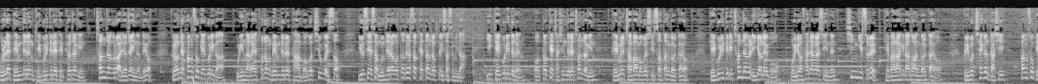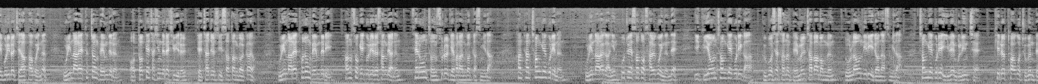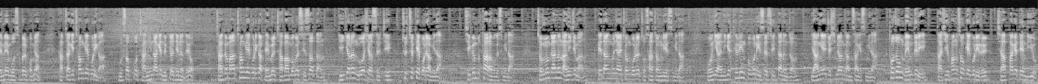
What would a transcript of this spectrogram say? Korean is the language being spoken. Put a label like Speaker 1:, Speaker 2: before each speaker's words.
Speaker 1: 원래 뱀들은 개구리들의 대표적인 천적으로 알려져 있는데요. 그런데 황소 개구리가 우리나라의 토종 뱀들을 다 먹어치우고 있어 뉴스에서 문제라고 떠들썩했던 적도 있었습니다. 이 개구리들은 어떻게 자신들의 천적인 뱀을 잡아먹을 수 있었던 걸까요? 개구리들이 천적을 이겨내고 오히려 사냥할 수 있는 신기술을 개발하기라도 한 걸까요? 그리고 최근 다시 황소 개구리를 제압하고 있는 우리나라의 특정 뱀들은 어떻게 자신들의 지위를 되찾을 수 있었던 걸까요? 우리나라의 토종 뱀들이 황소 개구리를 상대하는 새로운 전술을 개발한 것 같습니다. 한편 청개구리는 우리나라가 아닌 호주에서도 살고 있는데 이 귀여운 청개구리가 그곳에서는 뱀을 잡아먹는 놀라운 일이 일어났습니다. 청개구리의 입에 물린 채 피를 토하고 죽은 뱀의 모습을 보면 갑자기 청개구리가 무섭고 잔인하게 느껴지는데요. 자그마한 청개구리가 뱀을 잡아먹을 수 있었던 비결은 무엇이었을지 추측해보려 합니다. 지금부터 알아보겠습니다. 전문가는 아니지만 해당 분야의 정보를 조사 정리했습니다. 본의 아니게 틀린 부분이 있을 수 있다는 점 양해해 주시면 감사하겠습니다. 토종 뱀들이 다시 황소개구리를 제압하게 된 이유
